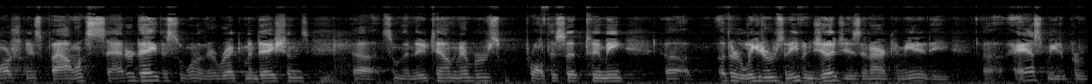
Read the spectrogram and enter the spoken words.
Marshall Against Violence Saturday. This is one of their recommendations. Uh, some of the Newtown members brought this up to me. Uh, other leaders and even judges in our community uh, asked me to pre-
